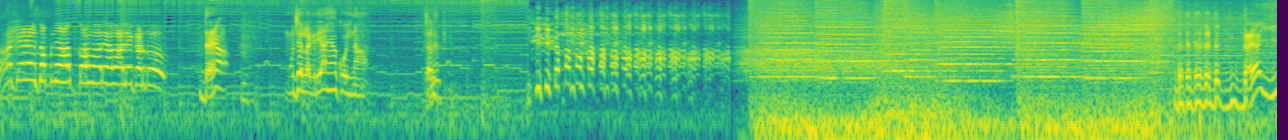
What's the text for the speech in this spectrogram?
राकेश अपने आप को हमारे हवाले कर दो। दया मुझे लग रहा है यहाँ कोई ना चल। द- द- द- द- द- दया ये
